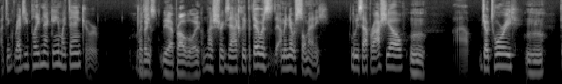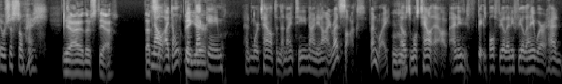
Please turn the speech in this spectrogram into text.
I think Reggie played in that game. I think, or I think, s- yeah, probably. I'm not sure exactly, but there was. I mean, there were so many. Luis Aparicio, hmm uh, Joe Torre. hmm There was just so many. Yeah, there's yeah. That's now I don't think year. that game had more talent than the 1999 Red Sox Fenway. Mm-hmm. That was the most talent uh, any baseball field, any field, anywhere had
